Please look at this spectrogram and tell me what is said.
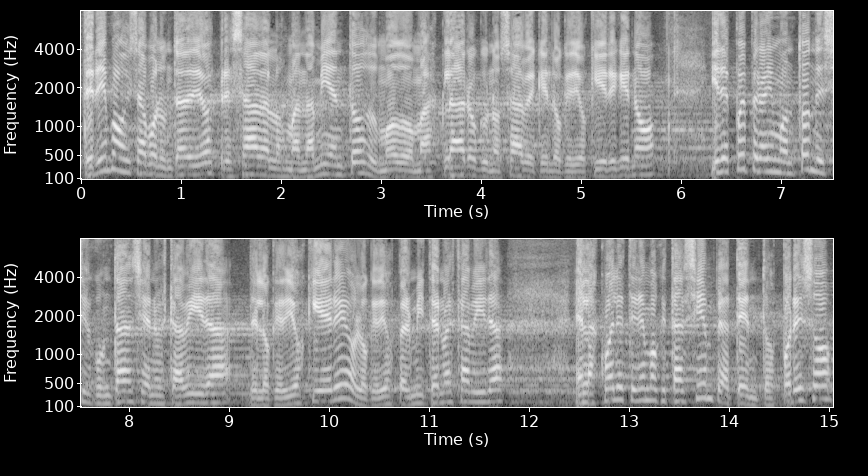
Tenemos esa voluntad de Dios expresada en los mandamientos de un modo más claro, que uno sabe qué es lo que Dios quiere y qué no. Y después, pero hay un montón de circunstancias en nuestra vida de lo que Dios quiere o lo que Dios permite en nuestra vida, en las cuales tenemos que estar siempre atentos. Por eso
